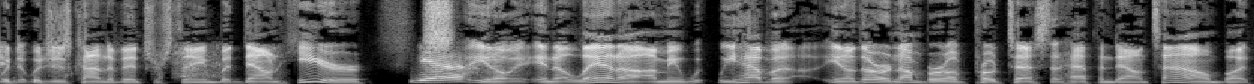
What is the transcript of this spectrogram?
which, which is kind of interesting. But down here, Yeah, you know, in Atlanta, I mean, we, we have a, you know, there are a number of protests that happened downtown, but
